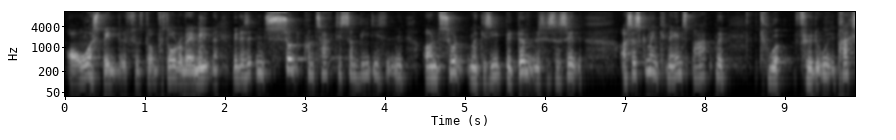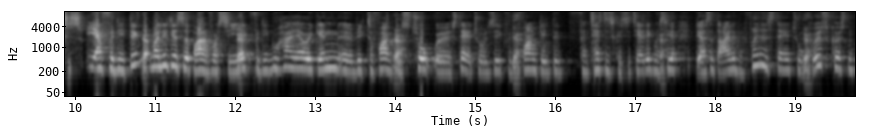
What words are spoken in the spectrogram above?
overspændt, forstår, forstår du, hvad jeg mener? Men altså en sund kontakt til samvittigheden, og en sund, man kan sige, bedømmelse af sig selv. Og så skal man knæne en spark med, tur føre det ud i praksis. Ja, fordi det ja. var lige det, jeg sidder for at sige. Ja. Ikke? Fordi nu har jeg jo igen uh, Viktor Frankls ja. to uh, statuer, ikke? fordi ja. Frankl, det et fantastiske citat, ikke? man ja. siger, det er så dejligt med frihedsstatuen ja. på østkysten,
